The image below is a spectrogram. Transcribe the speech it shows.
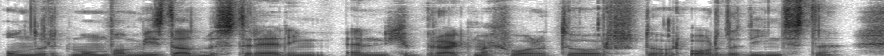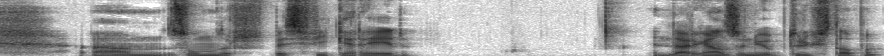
onder het mom van misdaadbestrijding en gebruikt mag worden door, door ordediensten um, zonder specifieke reden. Daar gaan ze nu op terugstappen.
